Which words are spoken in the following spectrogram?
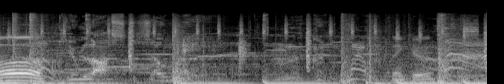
Oh. You lost so A. Thank you.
